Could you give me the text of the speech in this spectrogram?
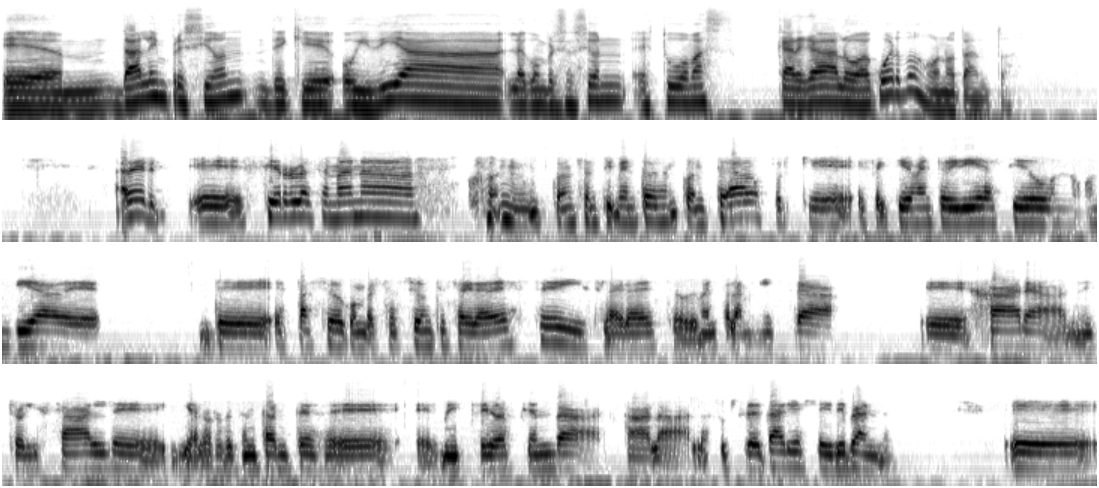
Eh, da la impresión de que hoy día la conversación estuvo más cargada a los acuerdos o no tanto? A ver, eh, cierro la semana con, con sentimientos encontrados porque efectivamente hoy día ha sido un, día de, de espacio de conversación que se agradece y se le agradece obviamente a la ministra eh, Jara, al ministro Lizalde y a los representantes del Ministerio de Hacienda, está la, subsecretaria Heidi Brennan. Eh,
